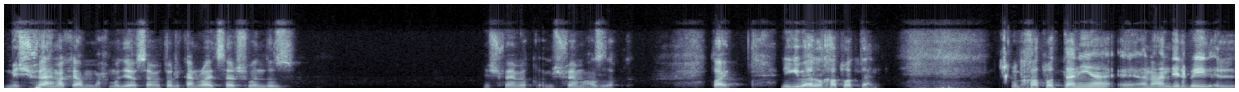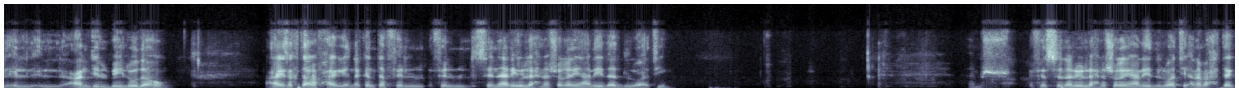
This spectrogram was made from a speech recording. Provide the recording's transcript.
مش فاهمك يا محمود يا اسامه بتقول لي كان رايت سيرش ويندوز مش فاهم مش فاهم قصدك. طيب نيجي بقى للخطوة الثانية الخطوة الثانية أنا عندي البي ال... ال... ال... عندي البي لود أهو. عايزك تعرف حاجة إنك أنت في. في السيناريو اللي إحنا شغالين عليه ده دلوقتي مش في السيناريو اللي إحنا شغالين عليه دلوقتي أنا بحتاج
